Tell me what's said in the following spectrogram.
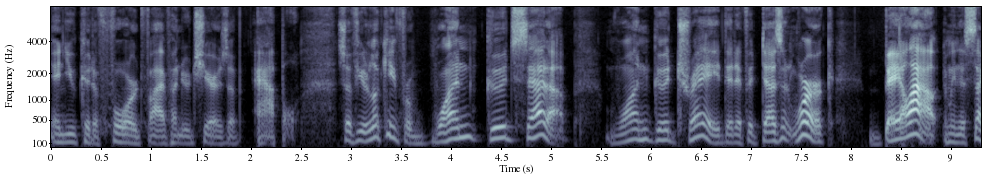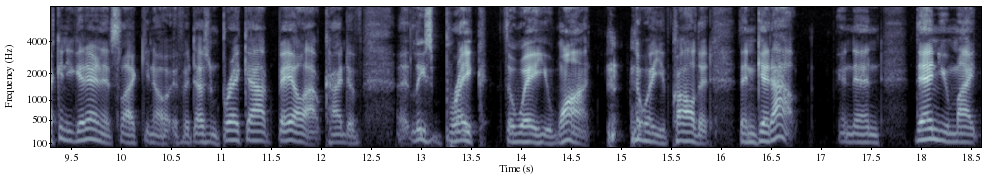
and you could afford 500 shares of Apple. So if you're looking for one good setup, one good trade that if it doesn't work, bail out. I mean, the second you get in, it's like, you know, if it doesn't break out, bail out, kind of at least break the way you want, the way you've called it, then get out. And then, then you might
